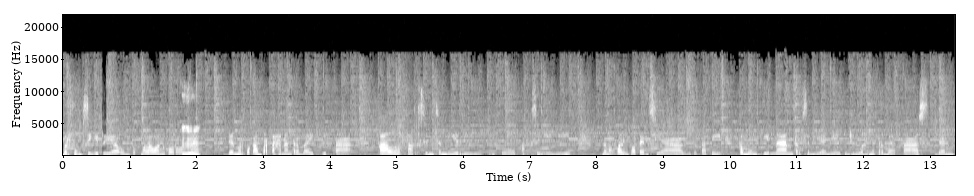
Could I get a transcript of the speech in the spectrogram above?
berfungsi gitu ya untuk melawan corona Mhm. dan merupakan pertahanan terbaik kita. Kalau vaksin sendiri gitu, vaksin ini memang paling potensial gitu, tapi kemungkinan tersedianya itu jumlahnya terbatas dan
